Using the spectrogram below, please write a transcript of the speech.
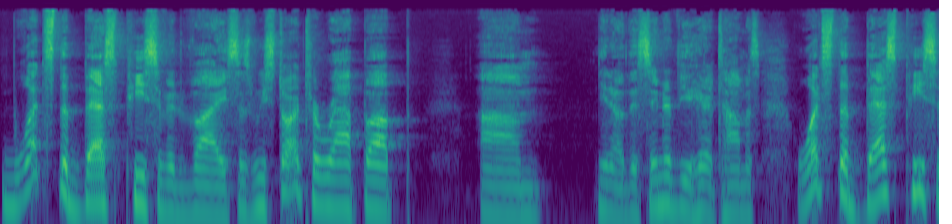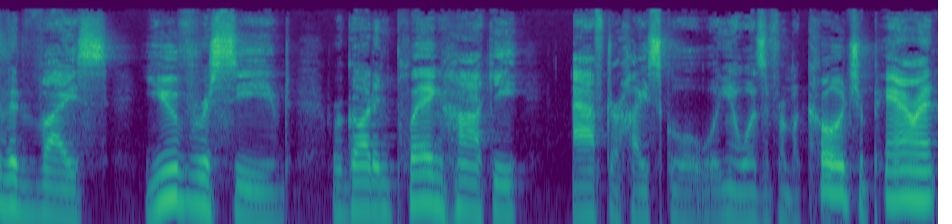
what's the best piece of advice as we start to wrap up? Um, you know this interview here, Thomas. What's the best piece of advice you've received regarding playing hockey after high school? Well, You know, was it from a coach, a parent,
